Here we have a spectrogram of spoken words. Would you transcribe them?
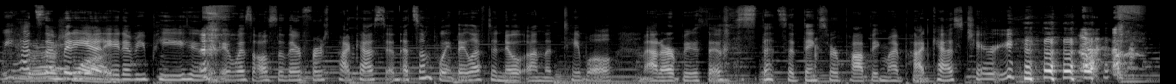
We had First somebody one. at AWP who it was also their first podcast, and at some point they left a note on the table at our booth that, was, that said, "Thanks for popping my podcast cherry."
